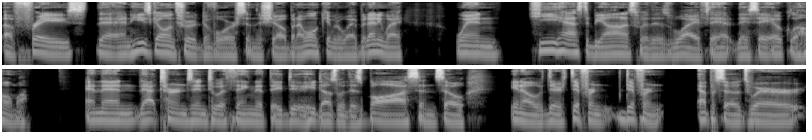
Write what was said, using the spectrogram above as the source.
a phrase that, and he's going through a divorce in the show, but I won't give it away. But anyway, when he has to be honest with his wife, they they say Oklahoma, and then that turns into a thing that they do. He does with his boss, and so you know, there's different different episodes where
